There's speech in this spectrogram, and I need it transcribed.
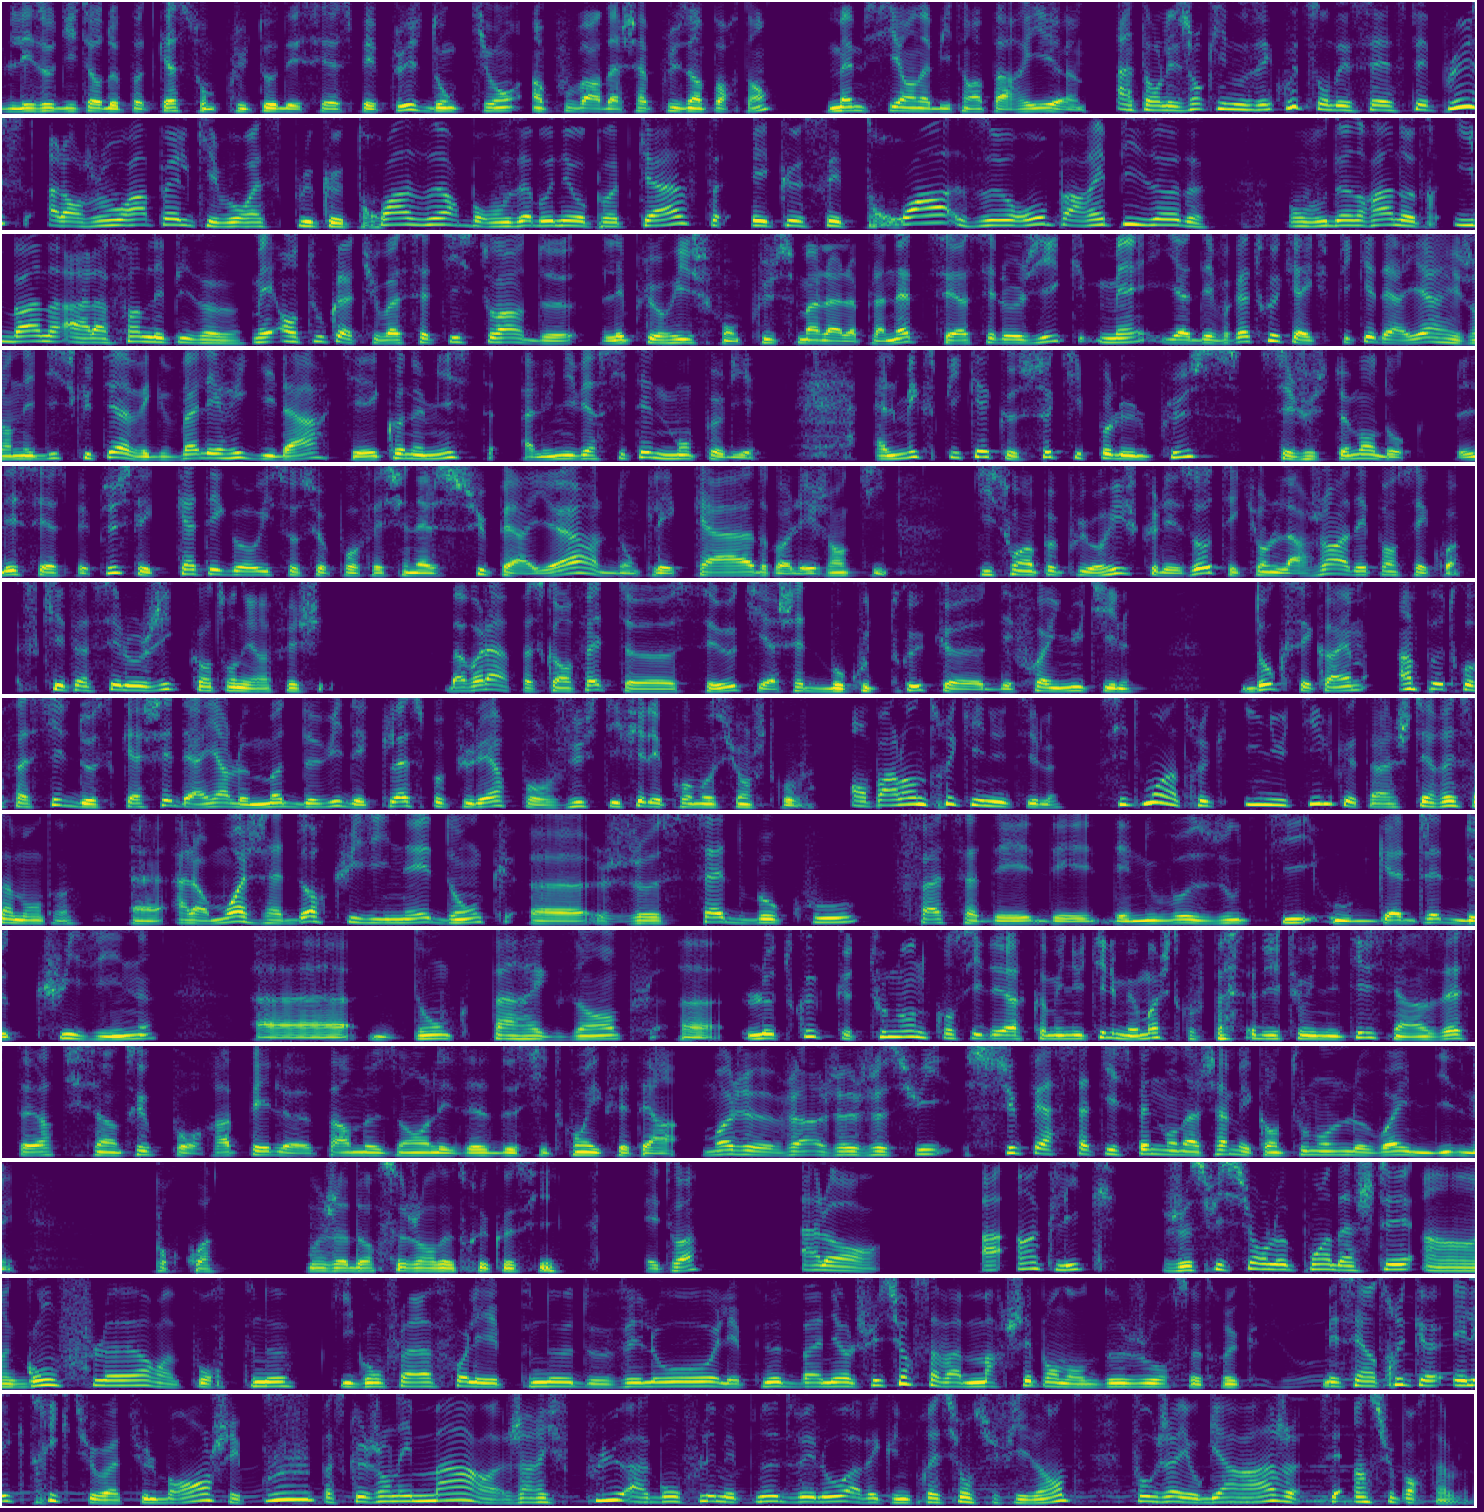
Les auditeurs de podcast sont plutôt des CSP+, donc qui ont un pouvoir d'achat plus important, même si en habitant à Paris, euh, Attends, les gens qui nous écoutent sont des CSP+. Alors je vous rappelle qu'il vous reste plus que 3 heures pour vous abonner au podcast et que c'est 3 euros par épisode. On vous donnera notre IBAN à la fin de l'épisode. Mais en tout cas, tu vois, cette histoire de les plus riches font plus mal à la planète, c'est assez logique, mais il y a des vrais trucs à expliquer derrière et j'en ai discuté avec Valérie Guillard, qui est économiste à l'université de Montpellier. Elle m'expliquait que ceux qui polluent le plus, c'est justement donc les CSP+, les catégories socioprofessionnelles supérieures, donc les cadres, les gens qui, qui sont un peu plus riches que les autres et qui ont de l'argent à dépenser, quoi. Ce qui est assez logique quand on y réfléchit. Bah voilà, parce qu'en fait, euh, c'est eux qui achètent beaucoup de trucs, euh, des fois inutiles. Donc c'est quand même un peu trop facile de se cacher derrière le mode de vie des classes populaires pour justifier les promotions, je trouve. En parlant de trucs inutiles, cite-moi un truc inutile que t'as acheté récemment, toi. Euh, alors moi, j'adore cuisiner, donc euh, je cède beaucoup face à des, des- des nouveaux outils ou gadgets de cuisine. Euh, donc par exemple, euh, le truc que tout le monde considère comme inutile, mais moi je trouve pas ça du tout inutile, c'est un zester, tu sais, un truc pour râper le parmesan, les zestes de citron, etc. Moi, je, je, je suis super satisfait de mon achat, mais quand tout le monde le voit, ils me disent, mais pourquoi? Moi j'adore ce genre de truc aussi. Et toi? Alors, à un clic, je suis sur le point d'acheter un gonfleur pour pneus qui gonfle à la fois les pneus de vélo et les pneus de bagnole. Je suis sûr que ça va marcher pendant deux jours ce truc. Mais c'est un truc euh, électrique, tu vois. Tu le branches et pouf, parce que j'en ai marre. J'arrive plus à gonfler mes pneus de vélo avec une pression suffisante. Faut que j'aille au garage. C'est insupportable.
